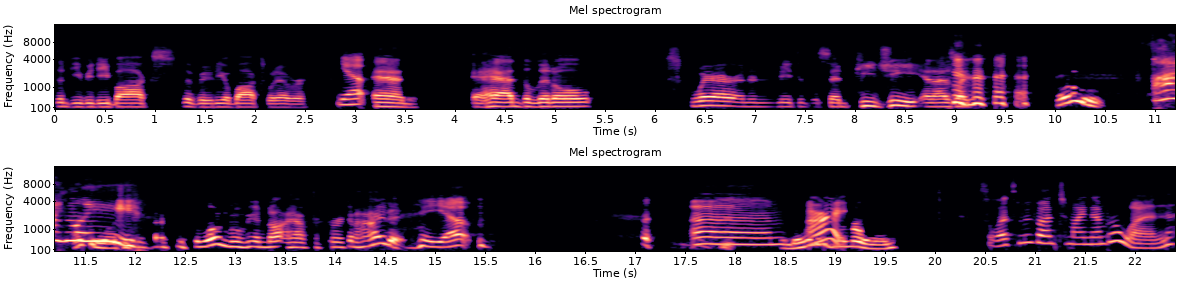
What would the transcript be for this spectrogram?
the DVD box, the video box, whatever, Yep. and it had the little square underneath it that said PG, and I was like, "Oh, I can watch Finally. Stallone movie and not have to freaking hide it." yep. Um all right. So let's move on to my number one.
